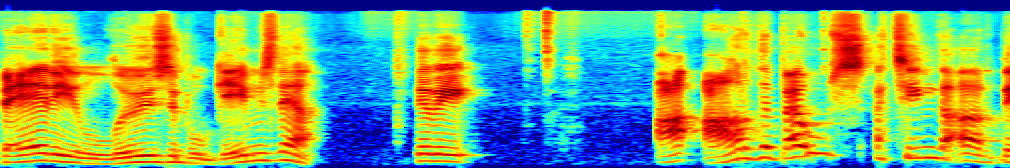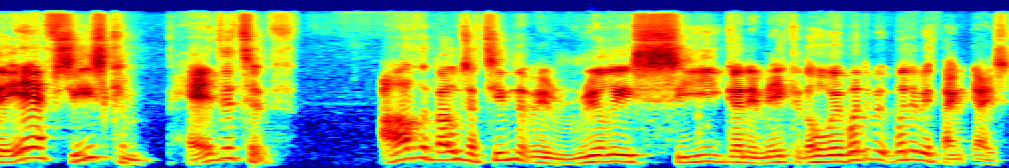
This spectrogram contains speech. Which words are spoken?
very losable games there. Do we are, are the Bills a team that are the AFC's competitive? Are the Bills a team that we really see going to make it the whole way? What do we what do we think, guys?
